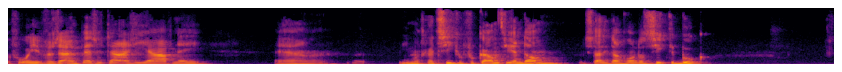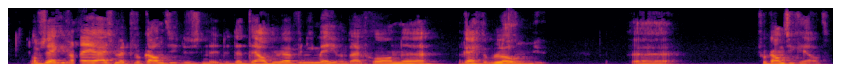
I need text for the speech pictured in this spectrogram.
voor je verzuimpercentage, ja of nee? iemand gaat ziek op vakantie en dan? Staat hij dan gewoon dat ziekteboek? Of zeg je van nee, hij is met vakantie, dus dat telt nu even niet mee, want hij heeft gewoon uh, recht op loon nu. Vakantiegeld.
